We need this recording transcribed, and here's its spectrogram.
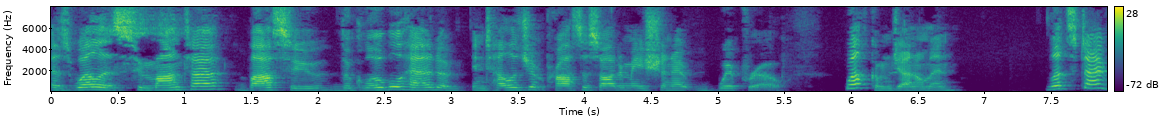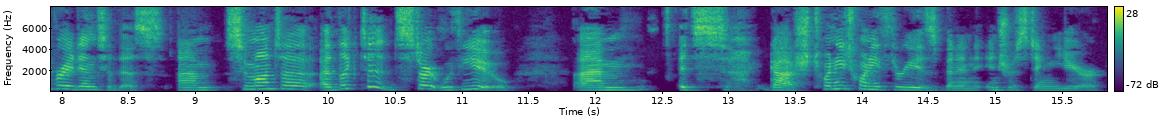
as well as Sumanta Basu, the Global Head of Intelligent Process Automation at Wipro. Welcome, gentlemen. Let's dive right into this. Um, Sumanta, I'd like to start with you. Um, it's, gosh, 2023 has been an interesting year.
